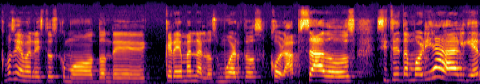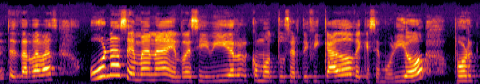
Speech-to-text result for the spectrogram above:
¿cómo se llaman estos? Como donde creman a los muertos colapsados. Si te moría alguien, te tardabas una semana en recibir como tu certificado de que se murió por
